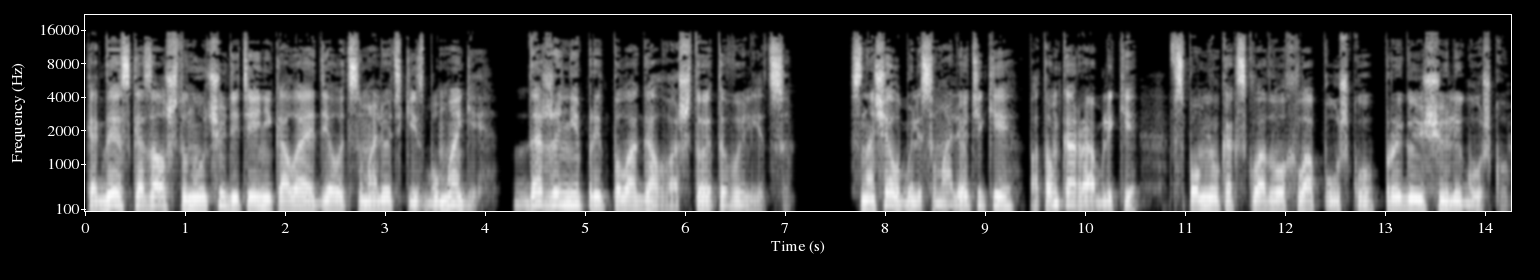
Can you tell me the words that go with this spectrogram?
Когда я сказал, что научу детей Николая делать самолетики из бумаги, даже не предполагал, во что это выльется. Сначала были самолетики, потом кораблики, вспомнил, как складывал хлопушку, прыгающую лягушку.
